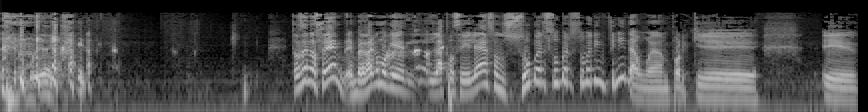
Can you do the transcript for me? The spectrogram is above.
Entonces, no sé, en verdad como que las posibilidades son súper, súper, súper infinitas, weón, porque... Eh,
